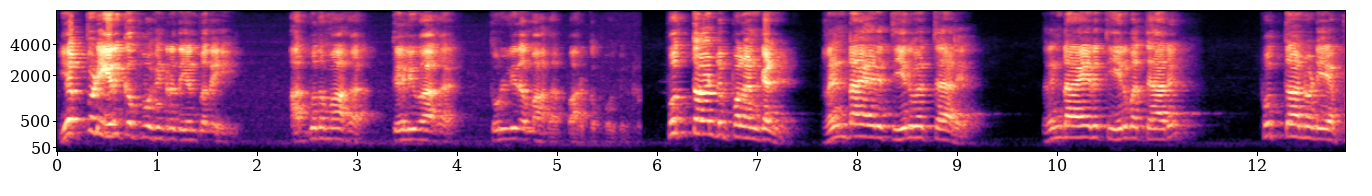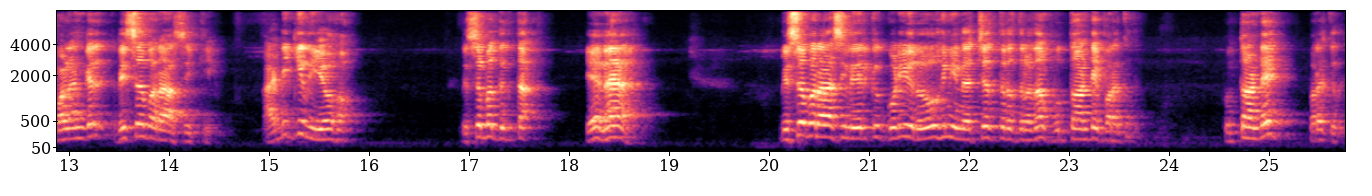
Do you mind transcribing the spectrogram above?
எப்படி இருக்க போகின்றது என்பதை அற்புதமாக தெளிவாக துல்லிதமாக பார்க்க போகின்றோம். புத்தாண்டு பலன்கள் ரெண்டாயிரத்தி இருபத்தி ஆறு ரெண்டாயிரத்தி இருபத்தி ஆறு புத்தாண்டுடைய பலன்கள் ரிஷப ராசிக்கு. அடிக்குது யோகம். ரிஷபத்துக்கு தான். ஏன்னா ரிஷப ராசியில் இருக்கக்கூடிய ரோஹிணி நட்சத்திரத்தில் தான் புத்தாண்டே பறக்குது. புத்தாண்டே பறக்குது.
